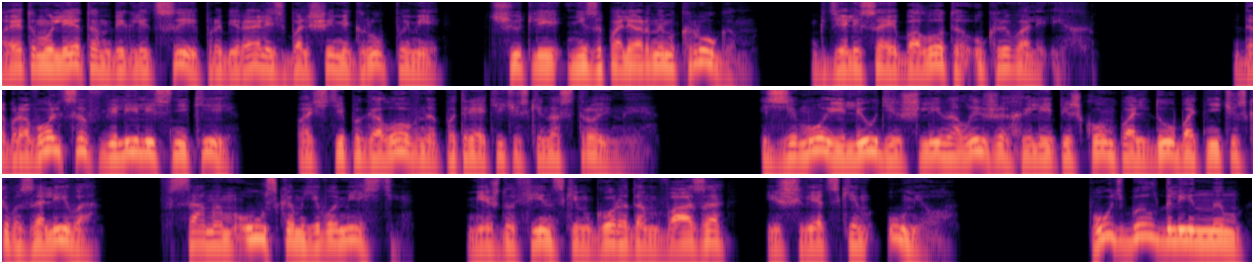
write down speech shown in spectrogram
Поэтому летом беглецы пробирались большими группами чуть ли не за полярным кругом, где леса и болота укрывали их. Добровольцев вели лесники, почти поголовно патриотически настроенные. Зимой люди шли на лыжах или пешком по льду Ботнического залива в самом узком его месте, между финским городом Ваза и шведским Умио. Путь был длинным,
